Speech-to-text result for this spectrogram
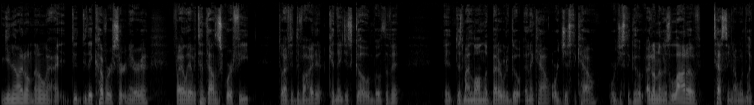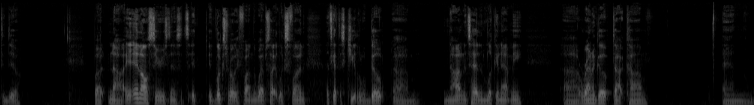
you know, I don't know. I, do, do they cover a certain area? If I only have a 10,000 square feet, do I have to divide it? Can they just go in both of it? it? Does my lawn look better with a goat and a cow, or just the cow, or just the goat? I don't know. There's a lot of testing I would like to do. But no, in all seriousness, it, it looks really fun. The website looks fun. It's got this cute little goat um, nodding its head and looking at me. Uh, rentagoat.com. And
